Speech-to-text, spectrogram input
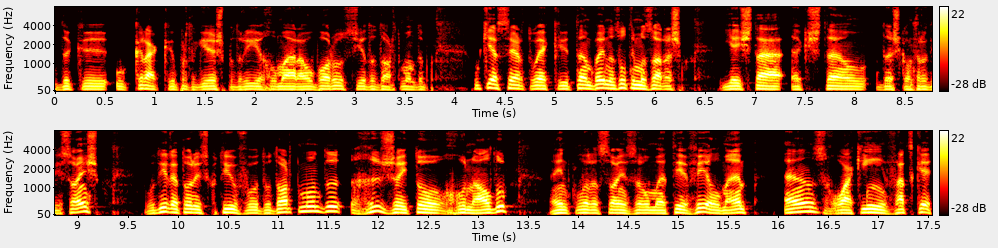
de que o craque português poderia rumar ao Borussia de Dortmund. O que é certo é que também nas últimas horas, e aí está a questão das contradições, o diretor executivo do Dortmund rejeitou Ronaldo, em declarações a uma TV alemã, Hans Joachim Watzke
